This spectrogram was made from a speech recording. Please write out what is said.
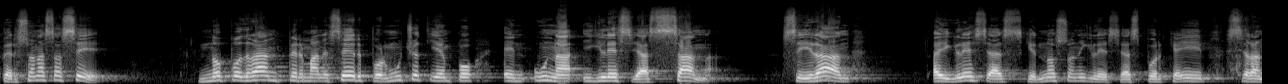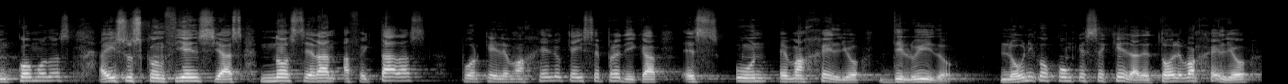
Personas así no podrán permanecer por mucho tiempo en una iglesia sana. Se irán a iglesias que no son iglesias porque ahí serán cómodos, ahí sus conciencias no serán afectadas porque el evangelio que ahí se predica es un evangelio diluido. Lo único con que se queda de todo el evangelio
